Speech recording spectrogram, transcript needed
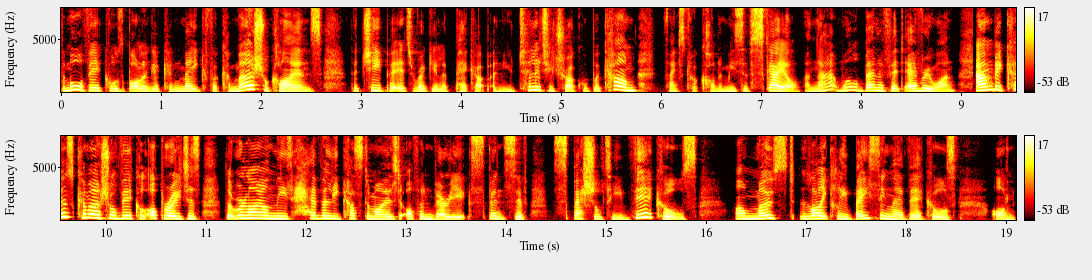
the more vehicles Bollinger can make for commercial clients, the cheaper its regular pickup and utility truck will become thanks to economies of scale, and that will benefit everyone. And because commercial vehicle operators that rely on these heavily customised, often very expensive specialty vehicles are most likely basing their vehicles on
